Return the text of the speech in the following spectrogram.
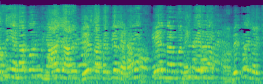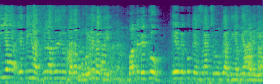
ਅਸੀਂ ਇਹਨਾਂ ਕੋਲ 50000 1.5 ਲੱਖ ਰੁਪਇਆ ਲੈਣਾ ਵਾ। ਇਹ ਮੈਡਮਾਂ ਨਹੀਂ ਦੇ ਰਹੀਆਂ ਵੇਖੋ ਇਹ ਲੜਕੀ ਆ ਇਹ ਕहीं ਹੱਥ ਨਹੀਂ ਲਾ ਸਕਦੀ ਇਹਨੂੰ ਜ਼ਿਆਦਾ ਬੋਲ ਨਹੀਂ ਸਕਦੀ। ਬਟ ਵੇਖੋ ਇਹ ਵੇਖੋ ਕਿਸ ਤਰ੍ਹਾਂ ਸਲੂਕ ਕਰਦੀਆਂ ਪਈਆਂ ਸਾਡੇ ਨਾਲ।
